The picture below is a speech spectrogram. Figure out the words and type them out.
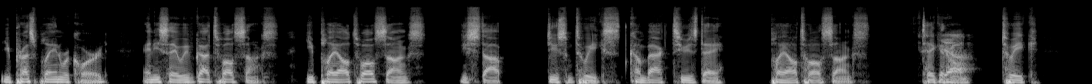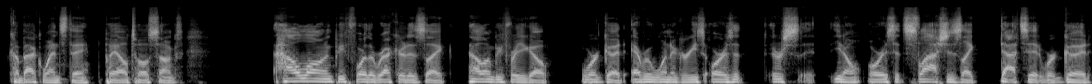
you press play and record, and you say, "We've got twelve songs." You play all twelve songs. You stop, do some tweaks, come back Tuesday, play all twelve songs, take it Yeah. home, tweak, come back Wednesday, play all twelve songs. How long before the record is like? How long before you go? We're good. Everyone agrees, or is it, or you know, or is it slashes like that's it? We're good.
